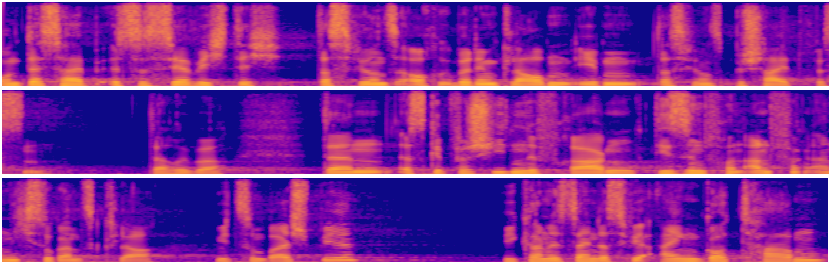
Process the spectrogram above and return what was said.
Und deshalb ist es sehr wichtig, dass wir uns auch über den Glauben eben, dass wir uns Bescheid wissen darüber. Denn es gibt verschiedene Fragen, die sind von Anfang an nicht so ganz klar. Wie zum Beispiel, wie kann es sein, dass wir einen Gott haben,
